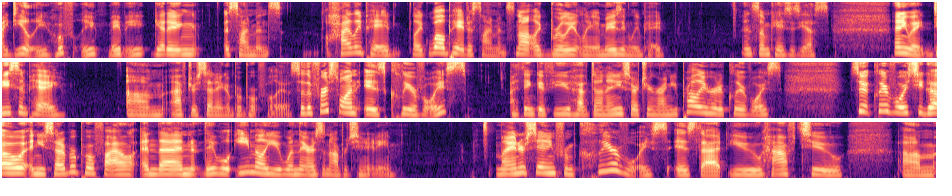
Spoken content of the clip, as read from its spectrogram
ideally, hopefully, maybe, getting assignments, highly paid, like well paid assignments, not like brilliantly, amazingly paid. In some cases, yes. Anyway, decent pay um, after setting up a portfolio. So the first one is Clear Voice. I think if you have done any searching around, you probably heard of Clear Voice. So at Clear Voice, you go and you set up a profile, and then they will email you when there's an opportunity. My understanding from Clear Voice is that you have to, um,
